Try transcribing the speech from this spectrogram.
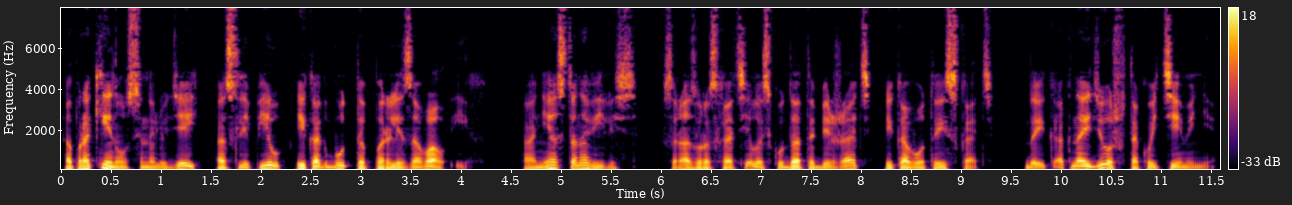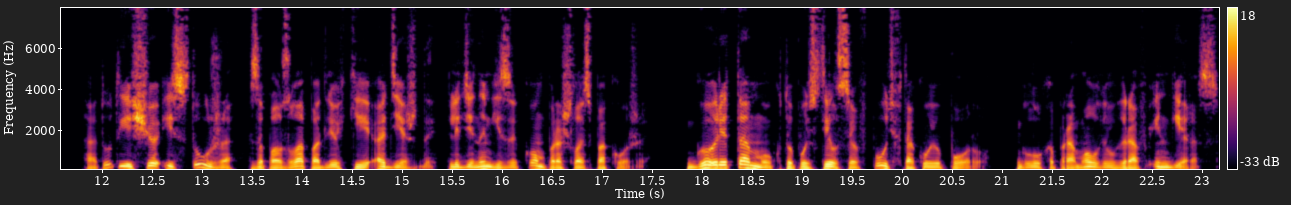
опрокинулся на людей, ослепил и как будто парализовал их. Они остановились. Сразу расхотелось куда-то бежать и кого-то искать. Да и как найдешь в такой темени? А тут еще и стужа заползла под легкие одежды, ледяным языком прошлась по коже. «Горе тому, кто пустился в путь в такую пору», — глухо промолвил граф Ингерас.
